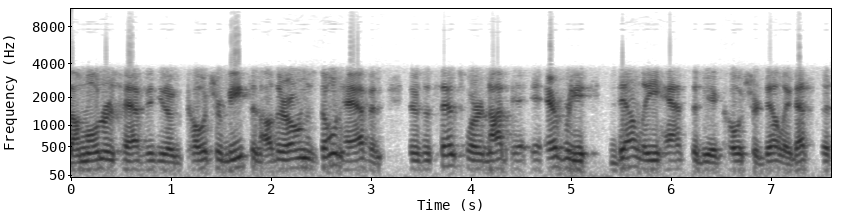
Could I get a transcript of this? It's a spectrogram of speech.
some owners have you know kosher meats, and other owners don't have. And there's a sense where not every deli has to be a kosher deli. That's the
